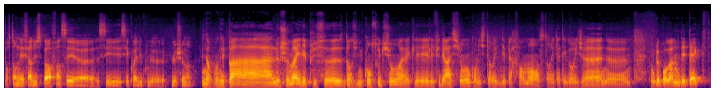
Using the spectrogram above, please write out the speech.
pour t'emmener faire du sport? Enfin, C'est quoi du coup le, le chemin? Non, on n'est pas. Le chemin, il est plus euh, dans une construction avec les, fédérations qui ont l'historique des performances dans les catégories jeunes. Euh. Donc le programme Detect,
